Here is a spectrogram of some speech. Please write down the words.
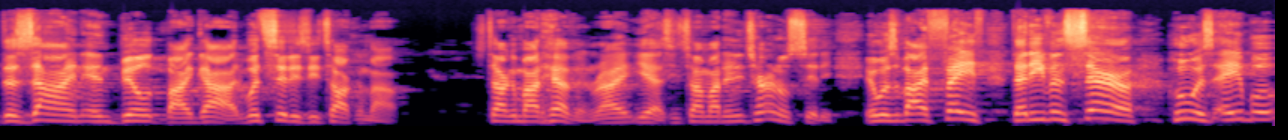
designed and built by God. What city is he talking about? He's talking about heaven, right? Yes, he's talking about an eternal city. It was by faith that even Sarah, who was able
